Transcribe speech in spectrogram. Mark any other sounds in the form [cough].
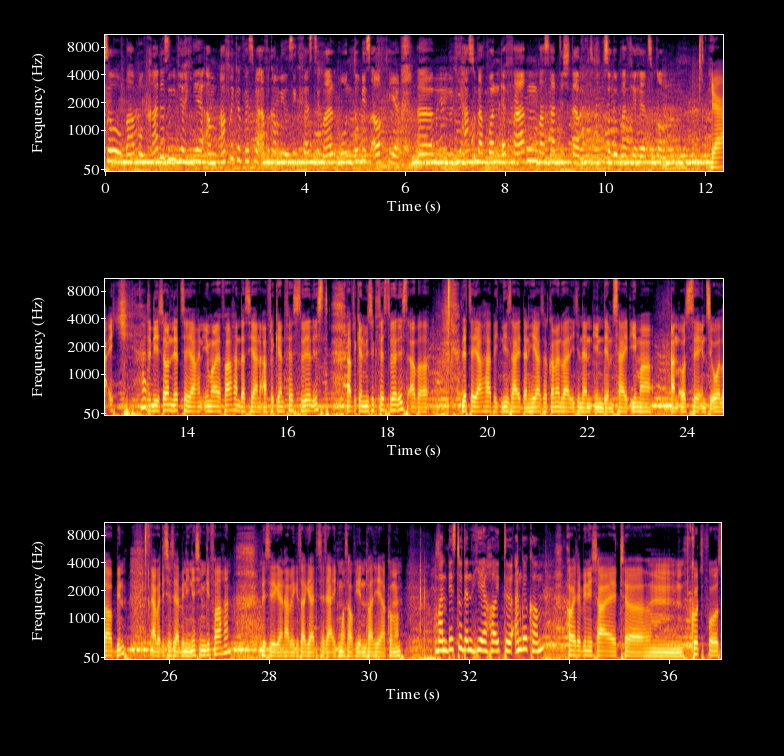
So, Babo, gerade sind wir hier am Afrika Festival, Afrika Music Festival und du bist auch hier. Ähm, wie hast du davon erfahren? Was hat dich dazu gebracht, hierher zu kommen? Ja, ich hatte die schon letzte Jahre immer erfahren, dass hier ein African Festival ist, African Music Festival ist, aber letztes Jahr habe ich nie Zeit, dann hierher zu kommen, weil ich dann in dem Zeit immer an Ostsee ins Urlaub bin. Aber dieses Jahr bin ich nicht hingefahren. Deswegen habe ich gesagt, ja, dieses Jahr, ich muss auf jeden Fall hierher kommen. Wann bist du denn hier heute angekommen? Heute bin ich seit ähm, kurz vor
